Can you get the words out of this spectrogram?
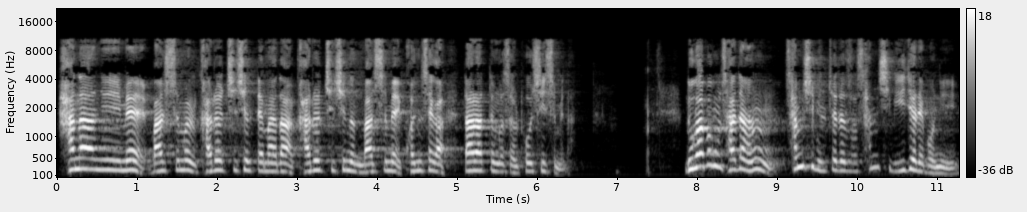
하나님의 말씀을 가르치실 때마다 가르치시는 말씀의 권세가 따랐던 것을 볼 수 있습니다. 누가복음 4장 31절에서 32절에 보니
